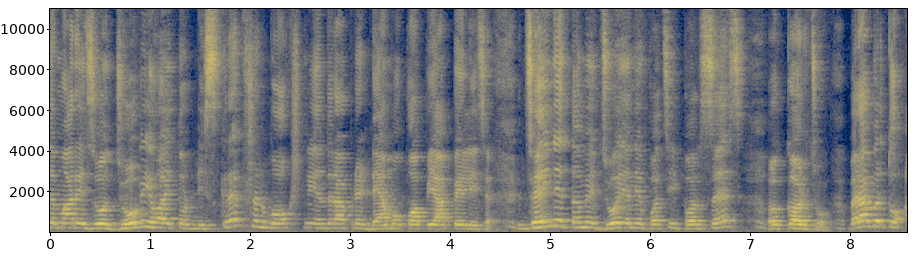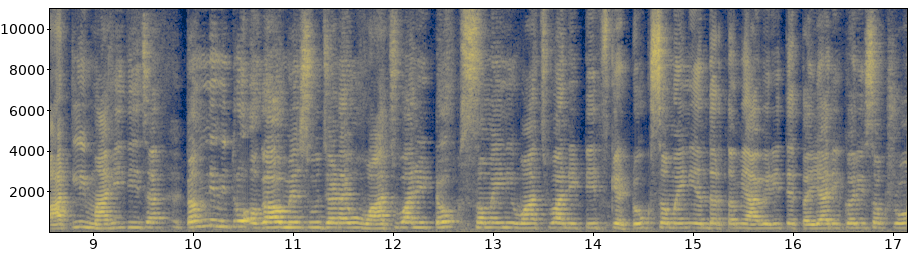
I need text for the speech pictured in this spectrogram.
તમારે જો જોવી હોય તો ડિસ્ક્રિપ્શન બોક્સની અંદર આપણે ડેમો કોપી આપેલી છે. જઈને તમે જોઈ અને પછી પરચેસ કરજો. બરાબર? તો આટલી માહિતી છે. તમને મિત્રો અગાઉ મેં શું જણાવ્યું? વાંચવાની ટૂંક સમયની વાંચવાની ટિપ્સ કે ટૂંક સમયની અંદર તમે આવી રીતે તૈયારી કરી શકશો.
